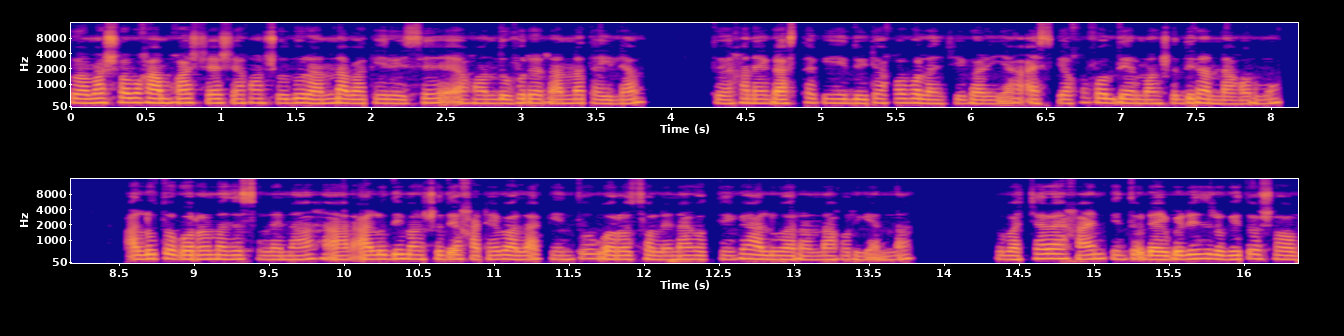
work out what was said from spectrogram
তো আমার সব কাম কাজ শেষ, এখন শুধু রান্না বাকি রয়েছে। এখন দুপুরে রান্না তাইলাম। তো এখানে গাছ থাকি দুইটা কফল আনছি বাড়িয়া। আজকে কফল দিয়ে মাংস দিয়ে রান্না করব আলু তো গরমের মাঝে চলে না। আর আলু দিয়ে মাংস দিয়ে খাটে বালা, কিন্তু গরম চলে না আগর থেকে আলু আর রান্না করি না। তো বাচ্চারা খান কিন্তু ডায়াবেটিস রোগী তো সব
